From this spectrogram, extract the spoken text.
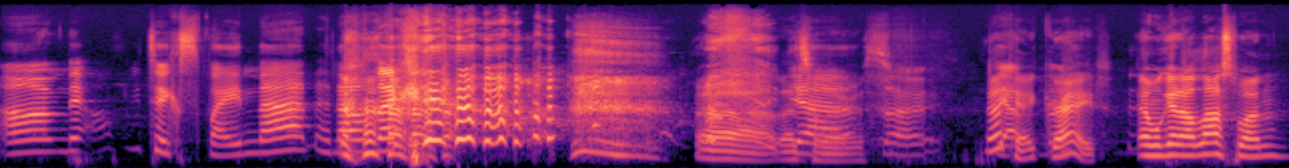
Um, they asked me to explain that, and I was like, Ah, that's "Yeah." hilarious. So Okay, but- great. And we'll get our last one.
